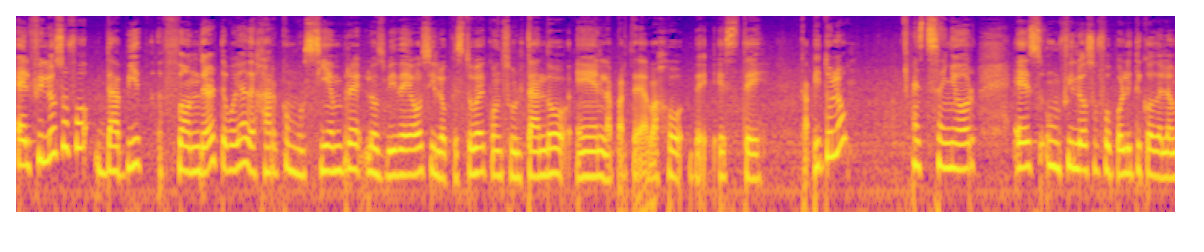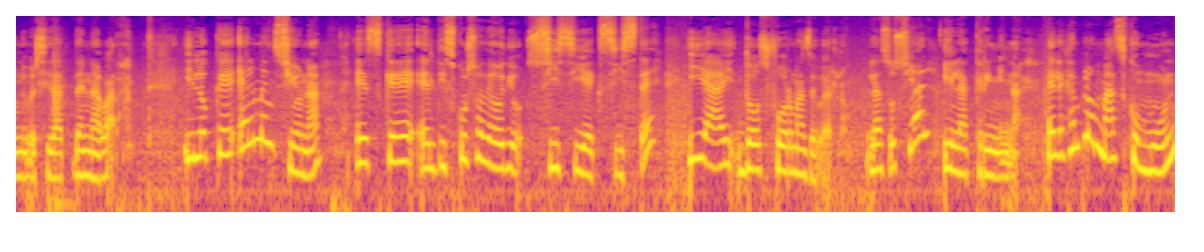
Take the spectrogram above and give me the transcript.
El filósofo David Thunder, te voy a dejar como siempre los videos y lo que estuve consultando en la parte de abajo de este capítulo. Este señor es un filósofo político de la Universidad de Navarra. Y lo que él menciona es que el discurso de odio sí sí existe y hay dos formas de verlo, la social y la criminal. El ejemplo más común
